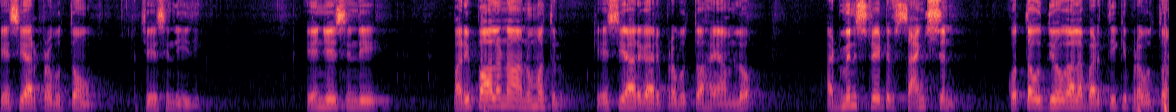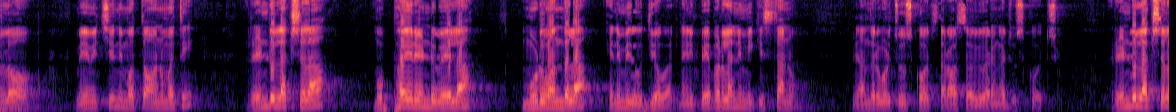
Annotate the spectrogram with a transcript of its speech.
కేసీఆర్ ప్రభుత్వం చేసింది ఇది. ఏం చేసింది? పరిపాలనా అనుమతులు. కేసీఆర్ గారి ప్రభుత్వ హయాంలో అడ్మినిస్ట్రేటివ్ శాంక్షన్ కొత్త ఉద్యోగాల భర్తీకి ప్రభుత్వంలో మేము ఇచ్చింది మొత్తం అనుమతి రెండు లక్షల ముప్పై రెండు వేల మూడు వందల ఎనిమిది ఉద్యోగాలు. నేను ఈ పేపర్లన్నీ మీకు ఇస్తాను. మీరు అందరూ కూడా చూసుకోవచ్చు తర్వాత సవివరంగా చూసుకోవచ్చు. రెండు లక్షల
